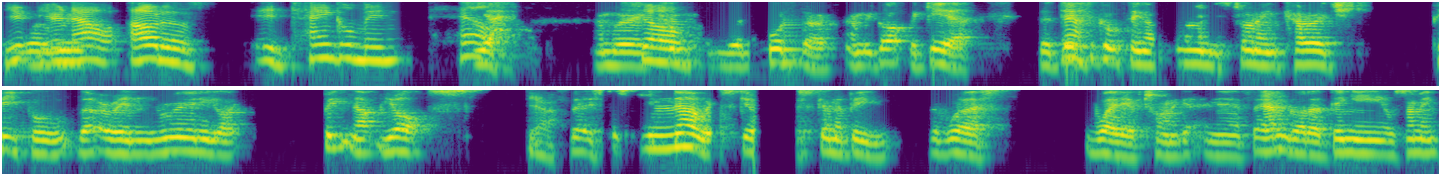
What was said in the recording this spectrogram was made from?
you're, Well, you're now out of entanglement hell. Yeah. and we're So- in water and we got the gear. The difficult thing I find is trying to encourage people that are in really like beaten up yachts. Yeah. That it's just you know it's just going to be the worst way of trying to get in there. If they haven't got a dinghy or something,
